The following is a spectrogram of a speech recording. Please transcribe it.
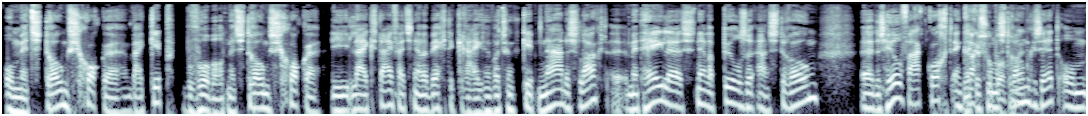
om met stroomschokken... bij kip bijvoorbeeld, met stroomschokken... die lijkstijfheid sneller weg te krijgen. Dan wordt zo'n kip na de slacht eh, met hele snelle pulsen aan stroom... eh, dus heel vaak kort en krachtig onder soepel stroom gezet... om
